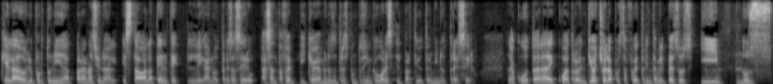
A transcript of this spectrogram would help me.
que la doble oportunidad para Nacional estaba latente, le ganó 3 a 0 a Santa Fe y que había menos de 3.5 goles, el partido terminó 3-0. La cuota era de 4.28, la apuesta fue de 30 mil pesos y nos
